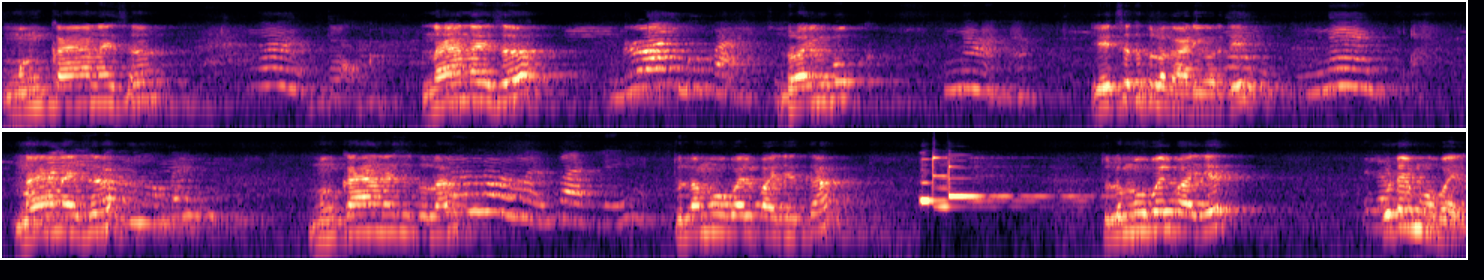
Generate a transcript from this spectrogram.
मग काय आणायचं? नाही आणायचं? ड्रॉइंग बुक आहे ड्रॉइंग बुक यायचं का तुला गाडीवरती? नाही आणायचं? मग काय आणायचं तुला? तुला मोबाईल पाहिजेत का? तुला मोबाईल पाहिजेत? कुठे आहे मोबाईल?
